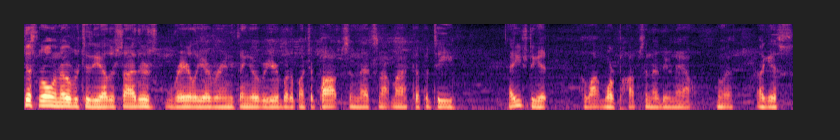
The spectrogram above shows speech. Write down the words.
Just rolling over to the other side, there's rarely ever anything over here but a bunch of pops, and that's not my cup of tea. I used to get a lot more pops than I do now. Well, I guess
